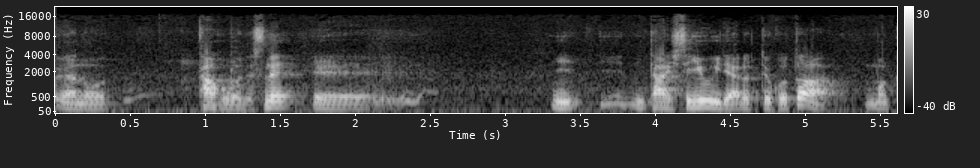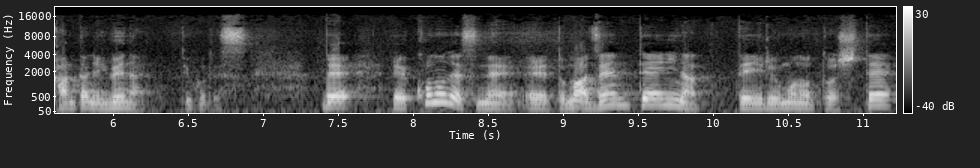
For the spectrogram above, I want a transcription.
あの他方ですね、えー、にに対して優位であるということは、まあ、簡単には言えないということです。でこのですね、えーとまあ、前提になっているものとして、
